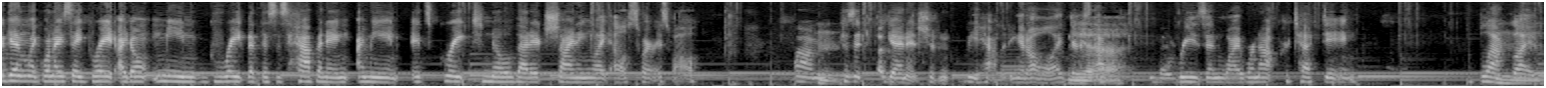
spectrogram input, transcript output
again like when i say great i don't mean great that this is happening i mean it's great to know that it's shining light elsewhere as well um because hmm. mm. it again it shouldn't be happening at all like there's yeah. no reason why we're not protecting black mm. lives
